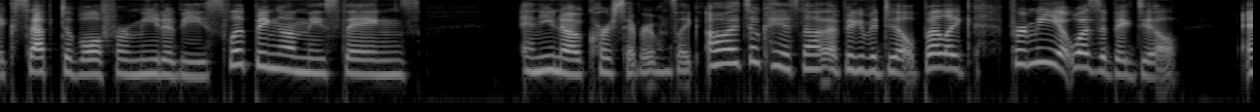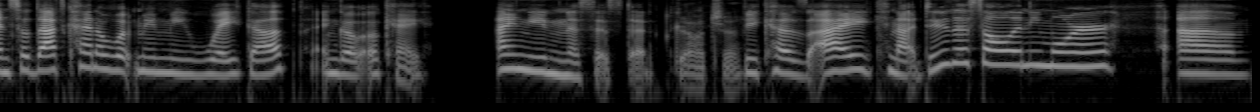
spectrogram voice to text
acceptable for me to be slipping on these things. And, you know, of course, everyone's like, oh, it's okay. It's not that big of a deal. But, like, for me, it was a big deal. And so that's kind of what made me wake up and go, okay, I need an assistant Gotcha. because I cannot do this all anymore. Um,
